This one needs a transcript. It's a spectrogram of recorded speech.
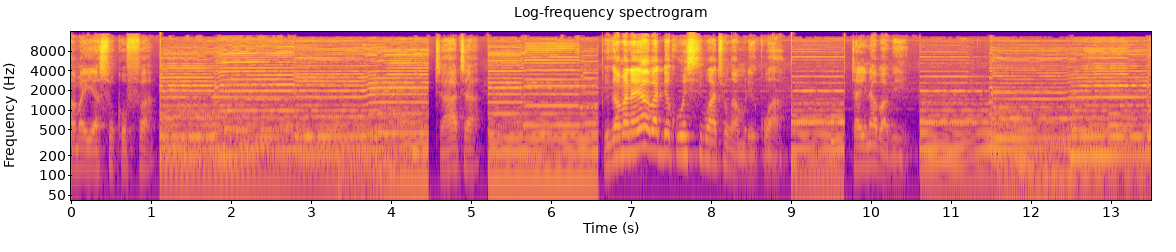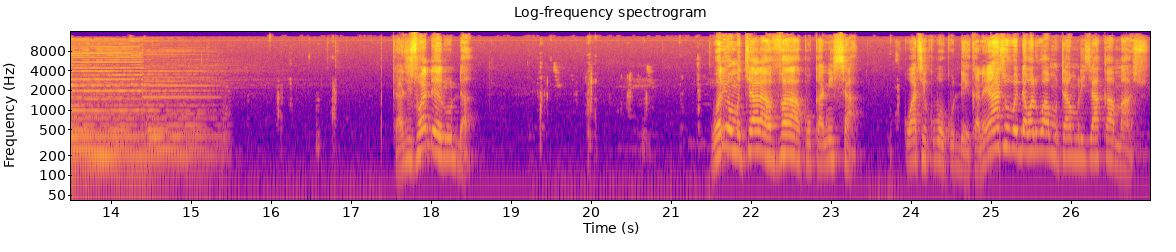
maama ye yasooka offa taata kwegamba naye abadde ku nsi bw'atyo nga mulekwa. Talina babe. Kati twadde erudda wali omukyala ava ku kanisa kwata ekuba okudda eka. Naye ate obwedda waliwo amutambulizaako amaaso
